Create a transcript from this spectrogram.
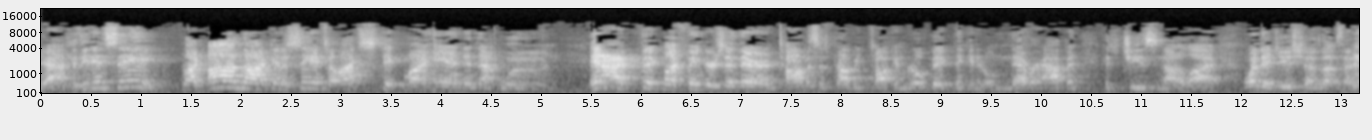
Yeah, because he didn't see. Like, I'm not going to see until I stick my hand in that wound. And I stick my fingers in there, and Thomas is probably talking real big, thinking it'll never happen because Jesus is not alive. One day Jesus shows up and says,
